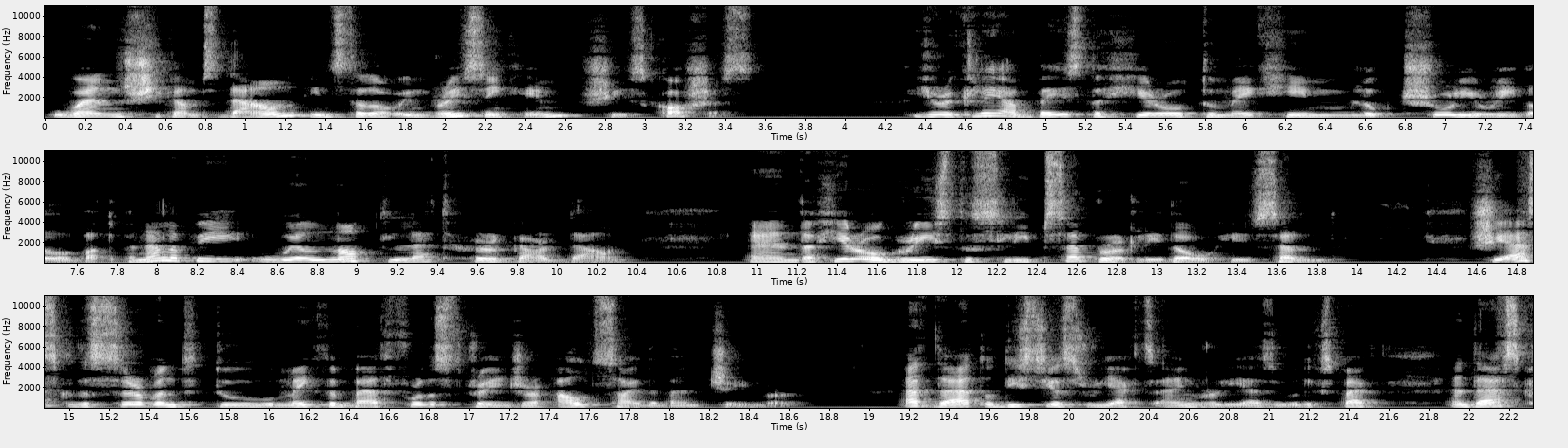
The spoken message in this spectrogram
When she comes down, instead of embracing him, she is cautious. Eurycleia based the hero to make him look truly regal, but Penelope will not let her guard down, and the hero agrees to sleep separately, though he is saddened. She asks the servant to make the bed for the stranger outside the bedchamber. At that, Odysseus reacts angrily, as you would expect, and asks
